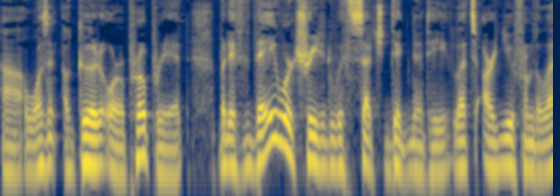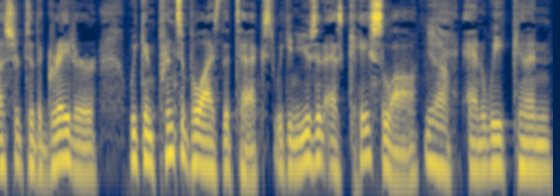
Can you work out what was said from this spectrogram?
Uh, wasn't a good or appropriate. But if they were treated with such dignity, let's argue from the lesser to the greater, we can principalize the text. We can use it as case law. Yeah. And we can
